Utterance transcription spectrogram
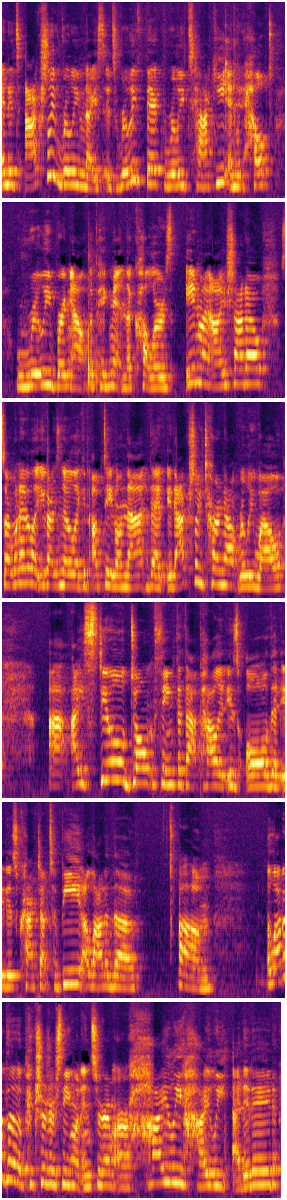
And it's actually really nice. It's really thick, really tacky, and it helped really bring out the pigment and the colors in my eyeshadow. So I wanted to let you guys know like an update on that, that it actually turned out really well. I still don't think that that palette is all that it is cracked up to be. A lot of the, um, a lot of the pictures you're seeing on Instagram are highly, highly edited.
